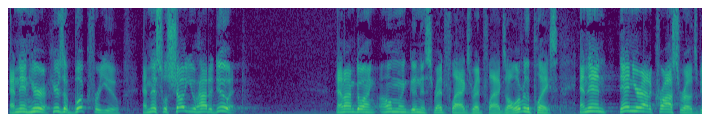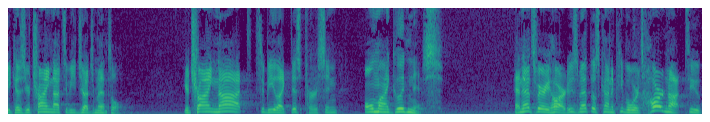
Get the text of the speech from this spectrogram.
And then here, here's a book for you, and this will show you how to do it. And I'm going, oh my goodness, red flags, red flags all over the place. And then, then you're at a crossroads because you're trying not to be judgmental. You're trying not to be like this person, oh my goodness. And that's very hard. Who's met those kind of people where it's hard not to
